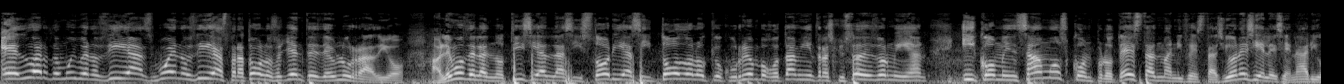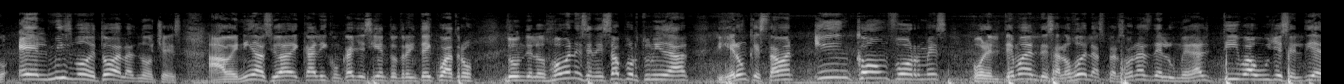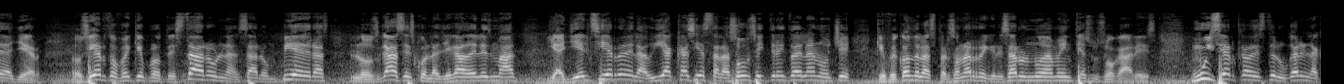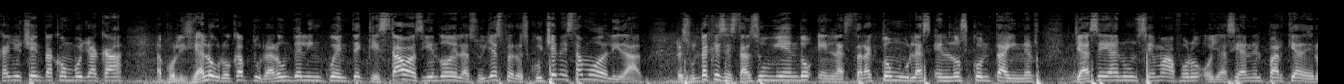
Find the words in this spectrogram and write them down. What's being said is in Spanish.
Eduardo, muy buenos días, buenos días para todos los oyentes de Blue Radio. Hablemos de las noticias, las historias y todo lo que ocurrió en Bogotá mientras que ustedes dormían y comenzamos con protestas, manifestaciones y el escenario, el mismo de todas las noches, Avenida Ciudad de Cali con calle 134, donde los jóvenes en esta oportunidad dijeron que estaban inconformes por el tema del desalojo de las personas del humedal Tibahuyes el día de ayer. Lo cierto fue que protestaron, lanzaron piedras, los gases con la llegada del ESMAD y allí el cierre de la vía casi hasta las 11 y 30 de la noche, que fue cuando las personas regresaron nuevamente a sus hogares. Muy cerca de este lugar, en la calle 80 con Boyacá, la policía logró capturar a un delincuente que estaba haciendo de las suyas, pero escuchen esta modalidad. Resulta que se están subiendo en las tractomulas, en los containers, ya sea en un semáforo o ya sea en el parqueadero,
